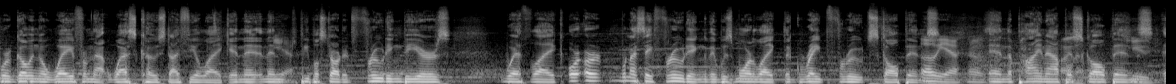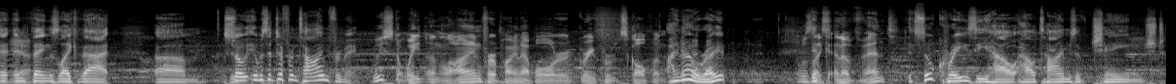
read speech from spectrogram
were going away from that West Coast. I feel like, and then and then Yeah. people started fruiting beers with like or, or when I say fruiting, it was more like the grapefruit sculpins. Oh, yeah, and the pineapple, Pineapple. sculpins Huge, and, and yeah. things like that. Um, so it was a different time for me. We used to wait in line for a pineapple or grapefruit sculpin. I know, right? It was like an event. it's so crazy how how times have changed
